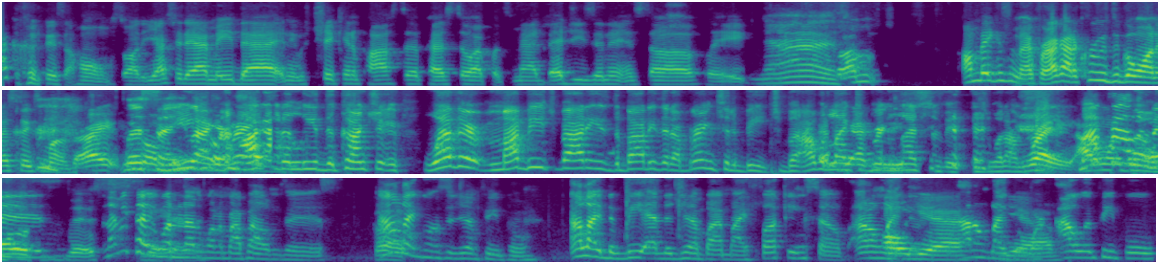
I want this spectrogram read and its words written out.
I could cook this at home. So yesterday I made that and it was chicken, pasta, pesto. I put some mad veggies in it and stuff. Like Yes. so I'm I'm making some effort. I got a cruise to go on in six months. All right. Listen, you gotta I gotta leave the country. Whether my beach body is the body that I bring to the beach, but I would like to bring less of it. Is what I'm saying. right. I My don't problem is- this Let me tell you what another one of my problems is. Go I don't ahead. like going to gym people. I like to be at the gym by my fucking self. I don't like Oh, to, yeah, I don't like yeah. to work out with people.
